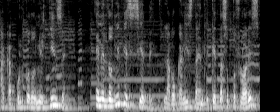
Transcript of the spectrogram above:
Acapulco 2015. En el 2017, la vocalista Enriqueta Soto Flores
